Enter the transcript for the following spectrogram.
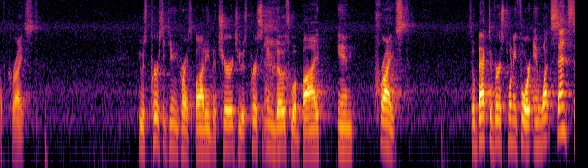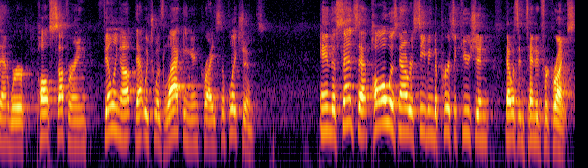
of Christ. He was persecuting Christ's body, the church. He was persecuting those who abide in Christ. So, back to verse 24. In what sense then were Paul's suffering filling up that which was lacking in Christ's afflictions? In the sense that Paul was now receiving the persecution that was intended for Christ.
